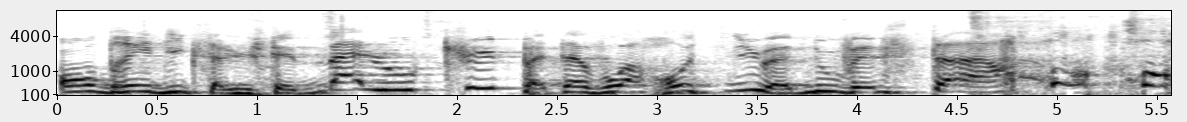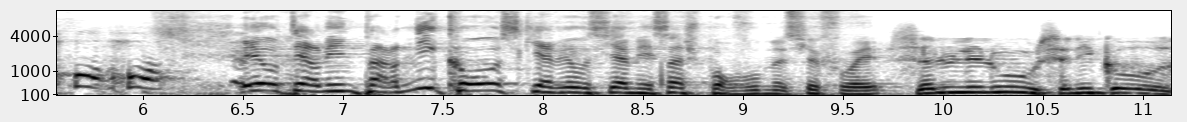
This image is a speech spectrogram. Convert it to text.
André dit que ça lui fait mal au cul de pas t'avoir retenu à Nouvelle Star. Et on termine par Nikos qui avait aussi un message pour vous, monsieur Fouet. Salut les loups, c'est Nikos.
